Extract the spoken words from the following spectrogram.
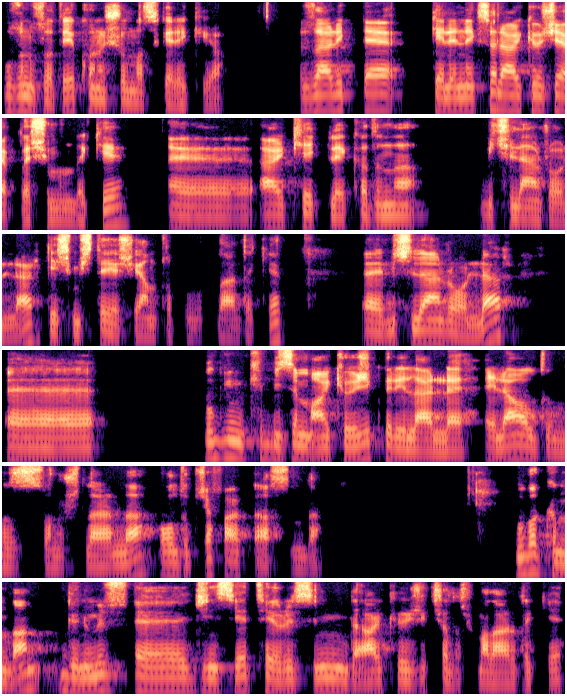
uzun uzadıya konuşulması gerekiyor. Özellikle geleneksel arkeoloji yaklaşımındaki e, erkekle kadına biçilen roller, geçmişte yaşayan topluluklardaki e, biçilen roller e, bugünkü bizim arkeolojik verilerle ele aldığımız sonuçlarla oldukça farklı aslında. Bu bakımdan günümüz e, cinsiyet teorisinin de arkeolojik çalışmalardaki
